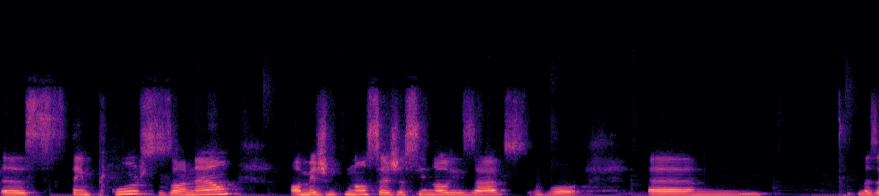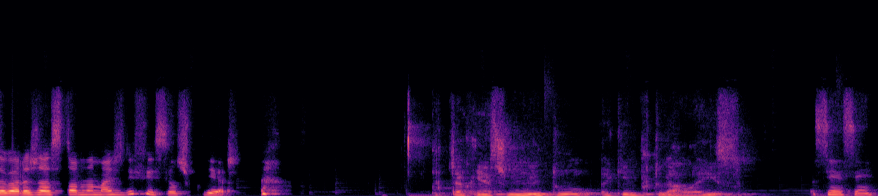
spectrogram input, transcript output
uh, se tem percursos ou não, ou mesmo que não seja sinalizado, vou. Um, mas agora já se torna mais difícil escolher. Porque já conheces muito aqui em Portugal, é isso? Sim, sim.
